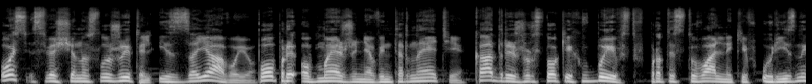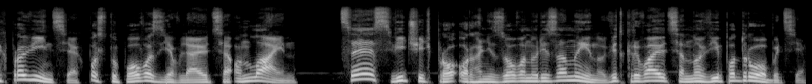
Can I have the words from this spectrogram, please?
Ось священнослужитель із заявою, попри обмеження в інтернеті, кадри жорстоких вбивств протестувальників у різних провінціях поступово з'являються онлайн. Це свідчить про організовану різанину, відкриваються нові подробиці.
